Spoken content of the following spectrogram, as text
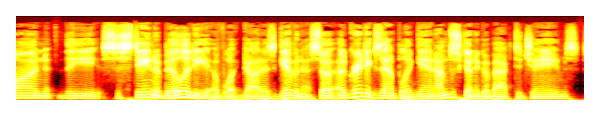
on the sustainability of what God has given us. So, a great example again, I'm just going to go back to James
